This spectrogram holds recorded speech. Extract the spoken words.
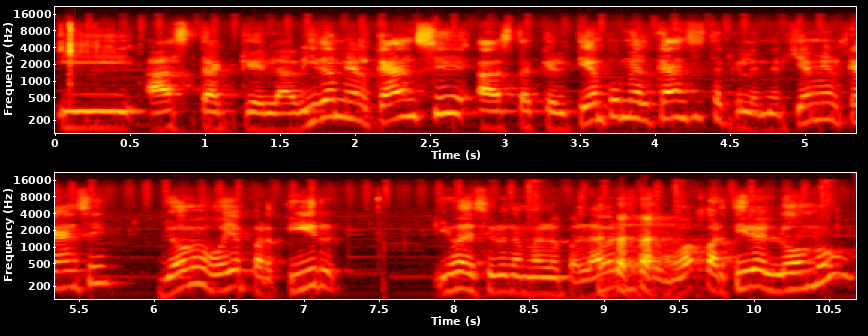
y hasta que la vida me alcance, hasta que el tiempo me alcance, hasta que la energía me alcance, yo me voy a partir iba a decir una mala palabra, pero me voy a partir el lomo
